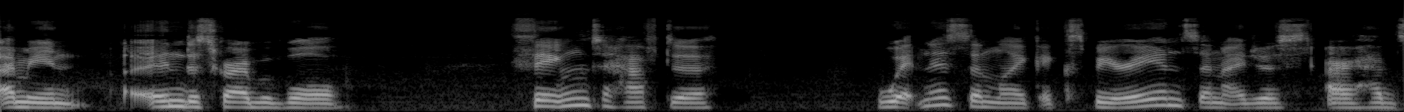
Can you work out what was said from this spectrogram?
i mean indescribable thing to have to witness and like experience. And i just i had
